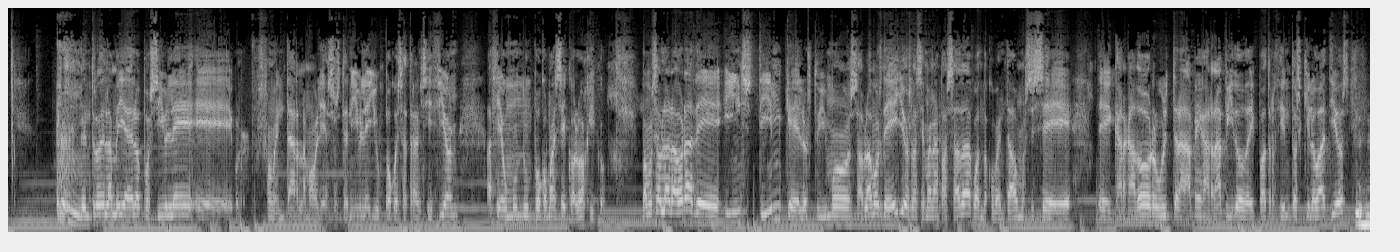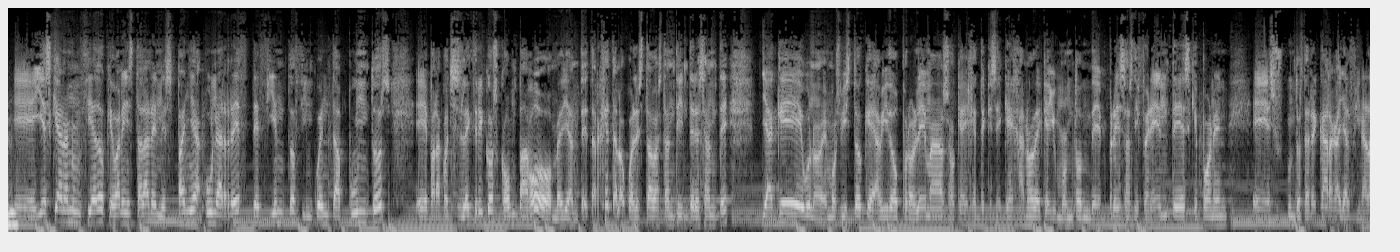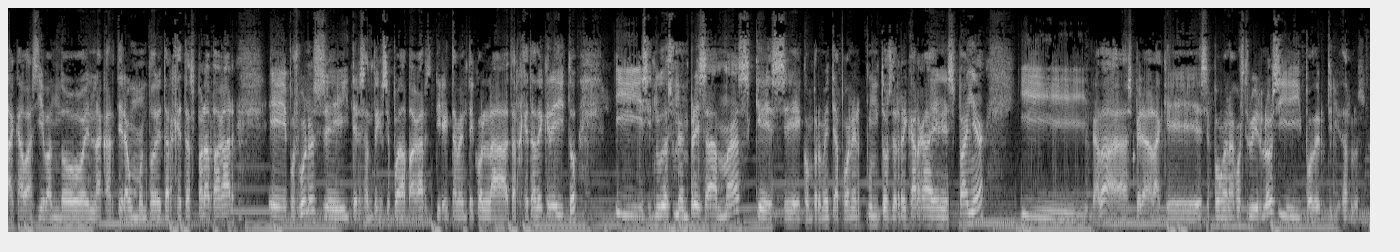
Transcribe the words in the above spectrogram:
dentro de la medida de lo posible, eh, bueno, pues fomentar la movilidad sostenible y un poco esa transición hacia un mundo un poco más ecológico. Vamos a hablar ahora de Inch Team, que lo estuvimos, hablamos de ellos la semana pasada cuando comentábamos ese eh, cargador ultra mega rápido de 400 kilovatios. Eh, y es que han anunciado que van a instalar en España una red de 150 puntos para coches eléctricos con pago mediante tarjeta, lo cual está bastante interesante, ya que, bueno, hemos visto que ha habido problemas o que hay gente que se queja, ¿no? De que hay un montón de empresas diferentes que ponen eh, sus puntos de recarga y al final acabas llevando en la cartera un montón de tarjetas para pagar, eh, pues bueno, es eh, interesante que se pueda pagar directamente con la tarjeta de crédito y sin duda es una empresa más que se compromete a poner puntos de recarga en España y nada, a esperar a que se pongan a construirlos y poder utilizarlos.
